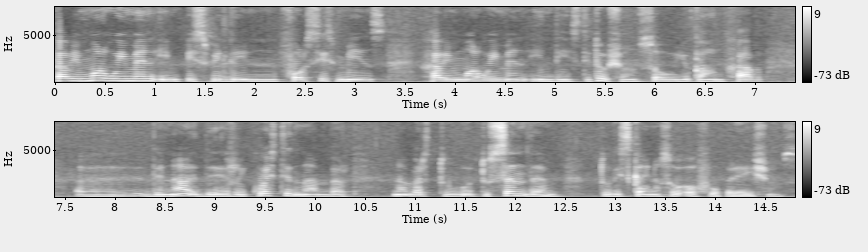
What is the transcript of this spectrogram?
having more women in peace building forces means having more women in the institution so you can have uh, the, the requested number numbers to, to send them to this kind of, of operations.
